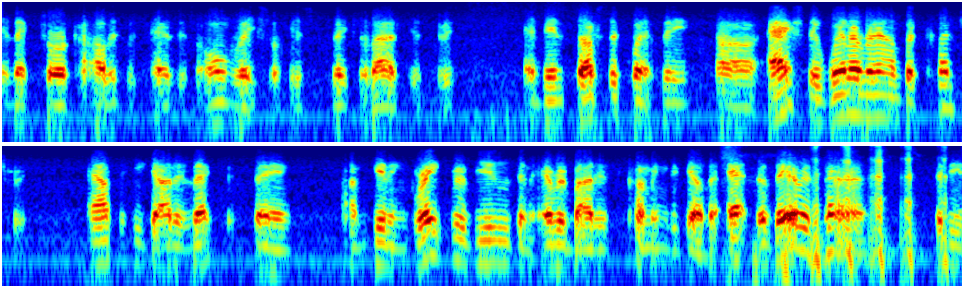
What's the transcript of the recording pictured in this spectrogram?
Electoral College, which has its own racial history, racialized history, and then subsequently uh, actually went around the country after he got elected saying, I'm getting great reviews and everybody's coming together. At the very time that he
